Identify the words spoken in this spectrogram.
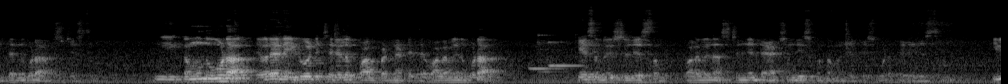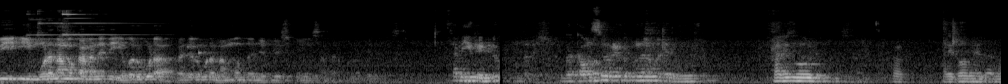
ఇద్దరిని కూడా అరెస్ట్ చేస్తున్నాం. ఇక ముందు కూడా ఎవరైనా ఇటువంటి చర్యలకు పాల్పడినట్టయితే వాళ్ళ మీద కూడా కేసులు రిజిస్టర్ చేస్తాం. వాళ్ళ మీద స్ట్రింజెంట్ యాక్షన్ తీసుకుంటామని చెప్పేసి కూడా తెలియజేస్తున్నాం ఇవి ఈ మూఢనమ్మకాలు అనేది ఎవరు కూడా ప్రజలు కూడా నమ్మొద్దని చెప్పేసి మేము ఈ సందర్భంగా తెలియజేస్తాం. సార్ ఈ రెండు ఒక కౌన్సిలర్ రెండు పిల్లలు కూడా జరిగింది హరిగోడు హరిగోవింద్. అది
